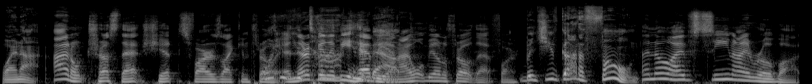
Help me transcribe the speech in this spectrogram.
Why not? I don't trust that shit as far as I can throw What it. And they're going to be heavy, about? and I won't be able to throw it that far. But you've got a phone. I know. I've seen iRobot.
